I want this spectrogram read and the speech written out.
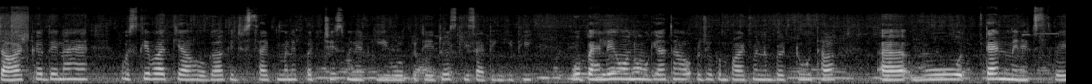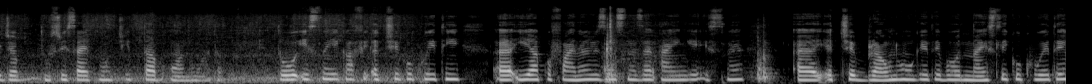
स्टार्ट कर देना है। उसके बाद क्या होगा कि जिस टाइप मैंने 25 मिनट की वो पोटैटोज़ की सेटिंग की थी वो पहले ऑन हो गया था और जो कंपार्टमेंट नंबर टू था आ, वो 10 मिनट्स पे जब दूसरी साइड पहुँची तब ऑन हुआ था। तो इसमें ये काफ़ी अच्छी कुक हुई थी। आ, ये आपको फाइनल रिजल्ट्स नज़र आएँगे इसमें। आ, अच्छे ब्राउन हो गए थे बहुत नाइसली कुक हुए थे।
